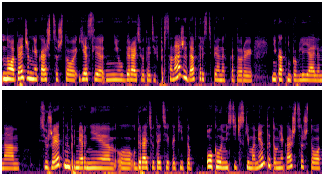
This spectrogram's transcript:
но опять же, мне кажется, что если не убирать вот этих персонажей, да, второстепенных, которые никак не повлияли на сюжет, например, не э, убирать вот эти какие-то около мистические моменты, то мне кажется, что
